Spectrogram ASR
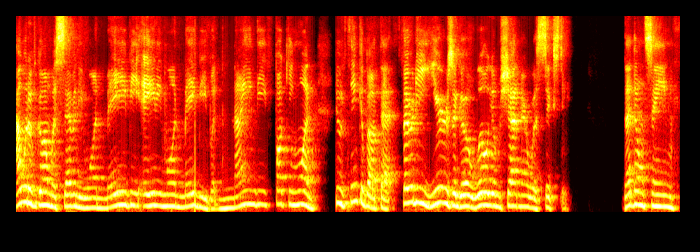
i would have gone with 71 maybe 81 maybe but 90 fucking one dude think about that 30 years ago william shatner was 60 that don't seem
